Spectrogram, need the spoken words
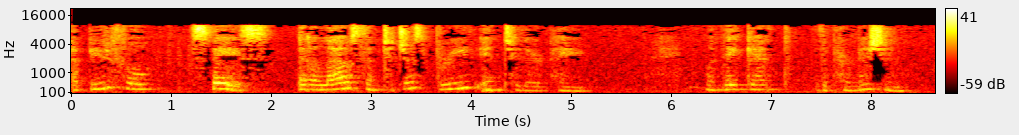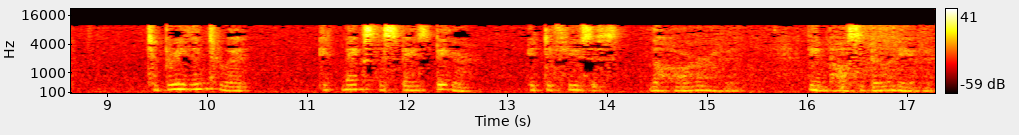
a beautiful space that allows them to just breathe into their pain. When they get the permission to breathe into it, it makes the space bigger. It diffuses the horror of it, the impossibility of it,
